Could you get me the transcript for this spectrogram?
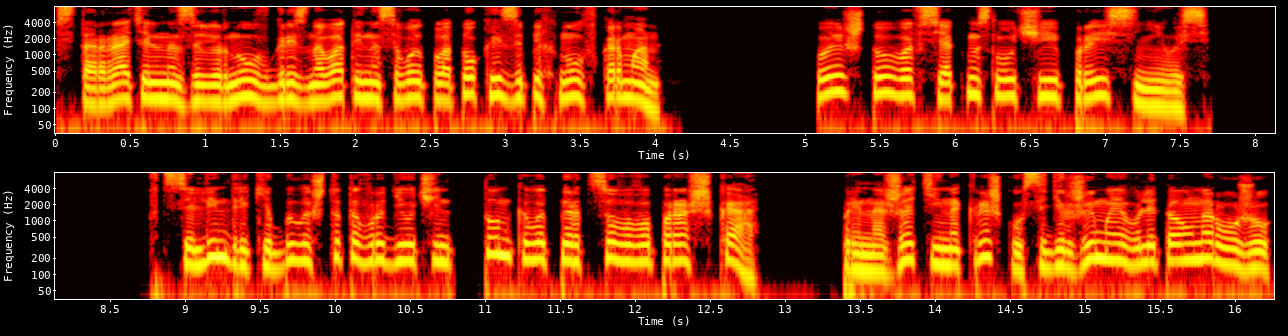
старательно завернул в грязноватый носовой платок и запихнул в карман. Кое-что во всяком случае прояснилось. В цилиндрике было что-то вроде очень тонкого перцового порошка. При нажатии на крышку содержимое вылетало наружу.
